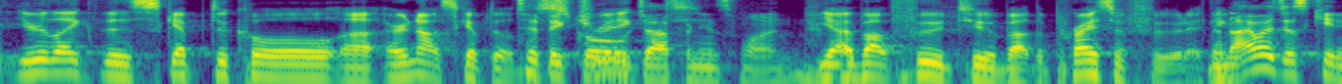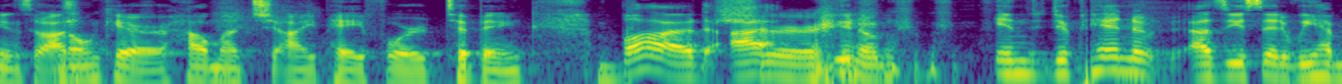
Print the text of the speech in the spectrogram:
you're, you're like the skeptical uh, or not skeptical Typical strict- Japanese one. yeah about food too about the price of food i think And I was just kidding, so I don't care how much I pay for tipping. But Sure. I, you know, in Japan, as you said, we have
